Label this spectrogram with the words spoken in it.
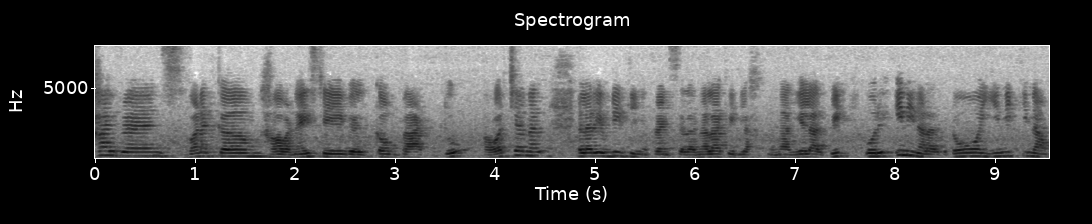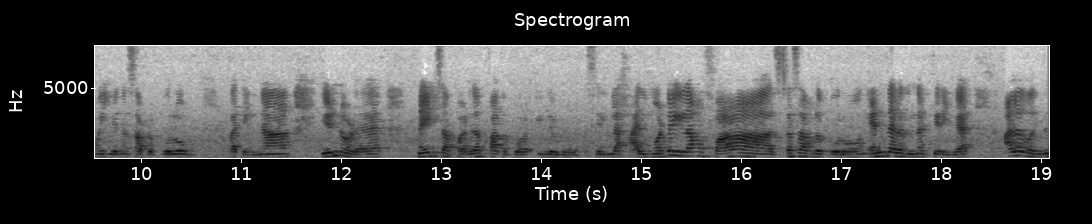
ஹாய் ஃப்ரெண்ட்ஸ் வணக்கம். Have a nice day welcome back to our channel எல்லோரும் எப்படி இருக்கீங்க ஃப்ரெண்ட்ஸ் எல்லாம் நல்லா இருக்கீங்களா? நான் நல்லா இருப்பேன் ஒரு இனி நல்லா இருக்கட்டும். இன்னைக்கு நாம் என்ன சாப்பிட போகிறோம் பார்த்தீங்கன்னா என்னோட நைட் சாப்பாடு தான் பார்க்க போகிறோம் இந்த வீடியோவில் சரிங்களா? அது மட்டும் இல்லாமல் ஃபாஸ்ட்டாக சாப்பிட போகிறோம் எந்த அளவுக்குன்னா தெரியல. அதை வந்து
